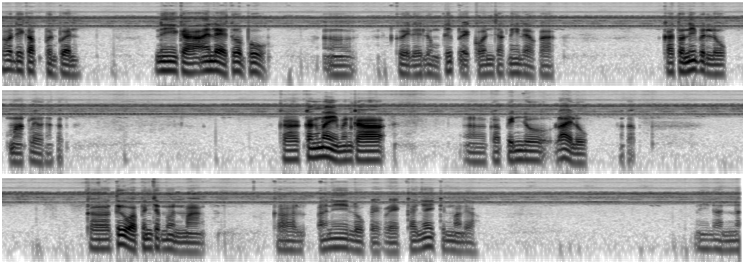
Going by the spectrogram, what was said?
สวัสดีครับเพื่อนๆนี่ก็ไอ้แหล่ตัวผู้เอ่อเคยได้ลงคลิปไปก่อนจากนี้แล้วก็ก็ตัวนี้เป็นลูกมากแล้วนะครับก็ข้างในมันก็เอ่อก็เป็นอยู่หลายลูกนะครับก็ถือว่าเป็นจำนวนมากก็อันนี้ลูกแรกๆก็ใหญ่ขึ้นมาแล้วนี่ด้านใน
